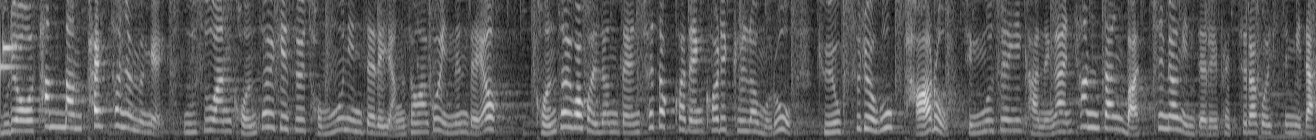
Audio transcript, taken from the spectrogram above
무려 3만 8천여 명의 우수한 건설기술 전문 인재를 양성하고 있는데요. 건설과 관련된 최적화된 커리큘럼으로 교육 수료 후 바로 직무 수행이 가능한 현장 맞춤형 인재를 배출하고 있습니다.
